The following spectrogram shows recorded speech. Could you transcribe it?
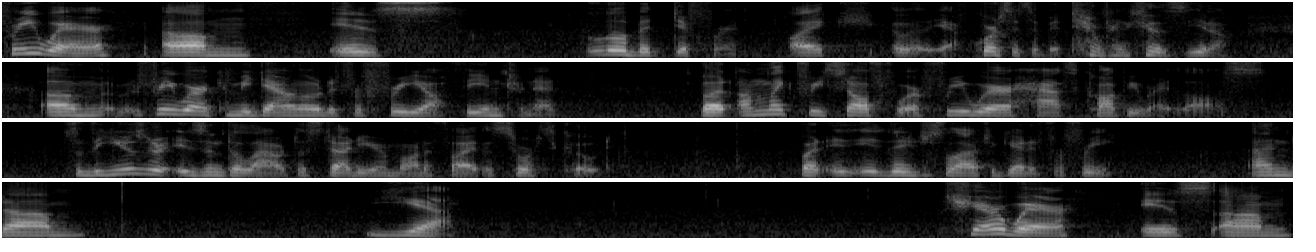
freeware um, is a little bit different. Like, uh, yeah, of course it's a bit different because, you know, um, freeware can be downloaded for free off the internet. But unlike free software, freeware has copyright laws. So the user isn't allowed to study or modify the source code. But it, it, they're just allowed to get it for free. And, um, yeah. Shareware is um,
